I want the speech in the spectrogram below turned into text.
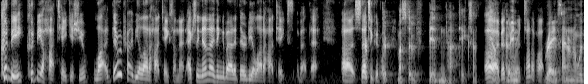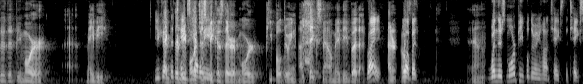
Could be, could be a hot take issue. Lot, there would probably be a lot of hot takes on that. Actually, now that I think about it, there would be a lot of hot takes about that. Uh, so that's a good one. There must have been hot takes on. Oh, I bet there mean, were a ton of hot Right. takes. I don't know whether there'd be more. Uh, maybe. You got think the there'd be more just be because there are more people doing hot takes now, maybe. But right. I don't know. Well, if- but yeah. when there's more people doing hot takes, the takes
